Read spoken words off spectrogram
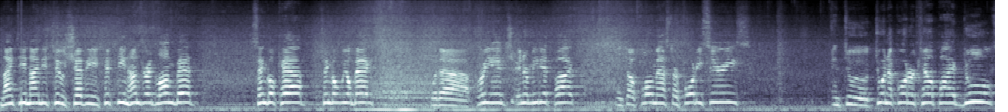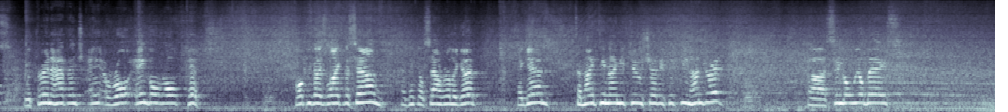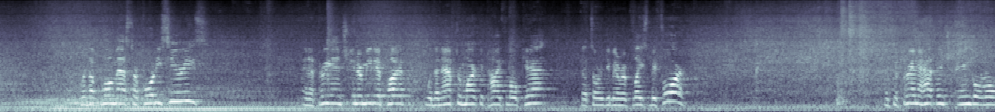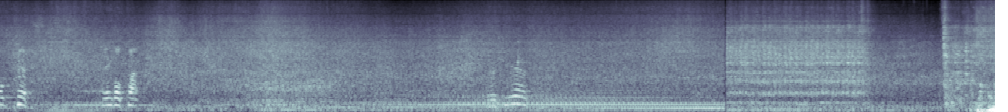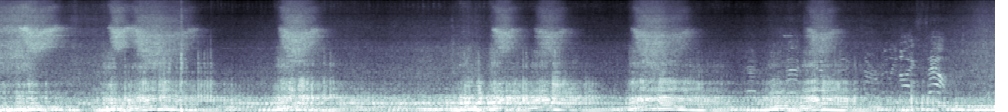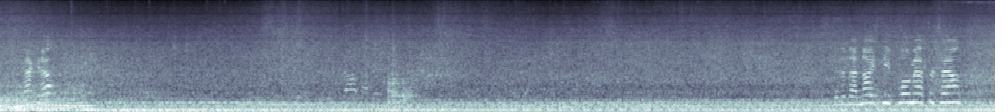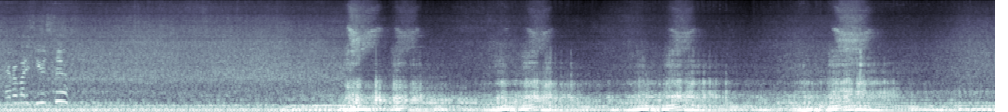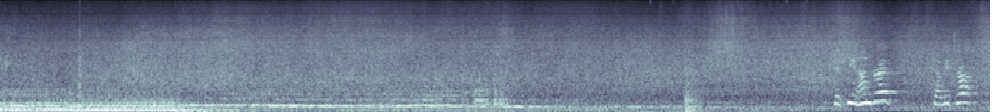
1992 Chevy 1500 long bed, single cab, single wheelbase with a 3 inch intermediate pipe into a Flowmaster 40 series into two and a quarter tailpipe duals with three and a half inch angle roll tips. Hope you guys like the sound. I think it'll sound really good. Again, it's a 1992 Chevy 1500, uh, single wheelbase with a Flowmaster 40 series and a 3 inch intermediate pipe with an aftermarket high flow cat that's already been replaced before. It's a three and a half inch angle rolled tip, angle cut. There she is. This is that nice deep Flowmaster sound everybody's used to. Fifteen hundred Chevy truck.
